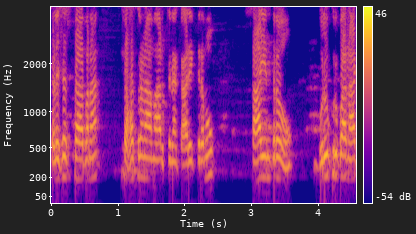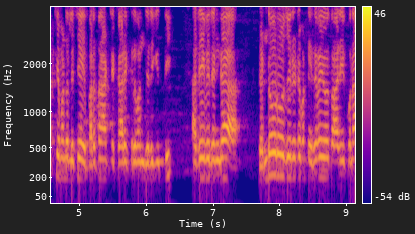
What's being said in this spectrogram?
కలశస్థాపన సహస్రనామార్చన కార్యక్రమం సాయంత్రం గురుకృపా నాట్య మండలిచే భరతనాట్య కార్యక్రమం జరిగింది. అదేవిధంగా రెండో రోజు అయినటువంటి ఇరవయో తారీఖున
